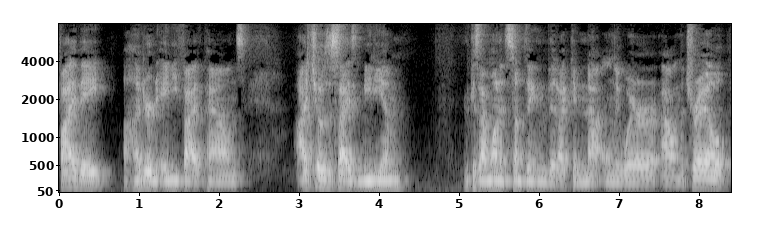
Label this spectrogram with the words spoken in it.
5'8", 185 pounds. I chose a size medium because I wanted something that I can not only wear out on the trail,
